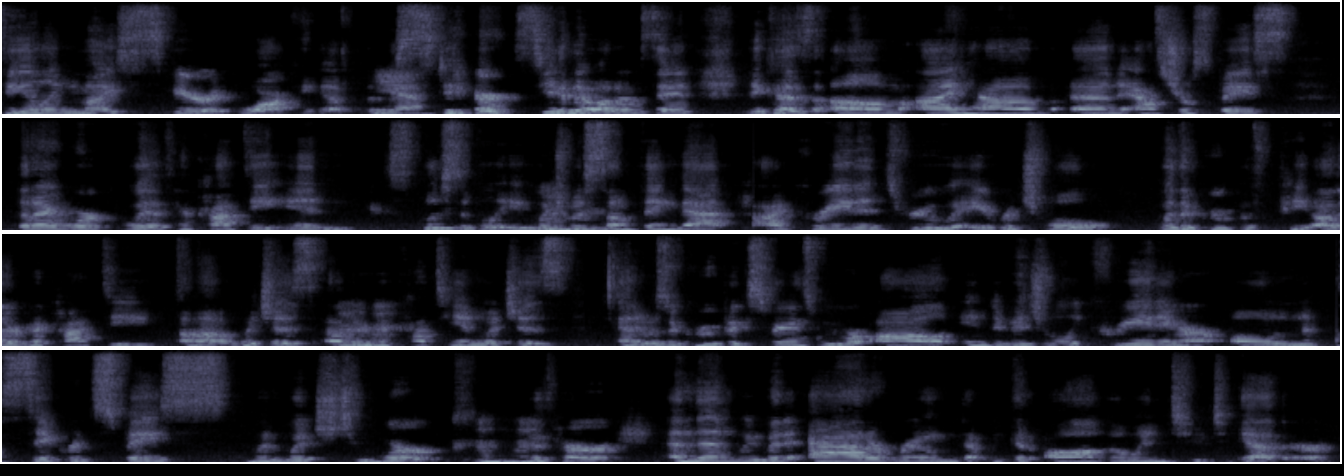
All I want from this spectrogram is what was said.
feeling my spirit walking up those Yeah. stairs. You know what I'm saying? Because um, I have an astral space that I work with Hekate in exclusively, which was Mhm. something that I created through a ritual with a group of other Hekate uh, witches, other Mhm. Hekatean witches. And it was a group experience. We were all individually creating our own sacred space with which to work Mhm. with her. And then we would add a room that we could all go into together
